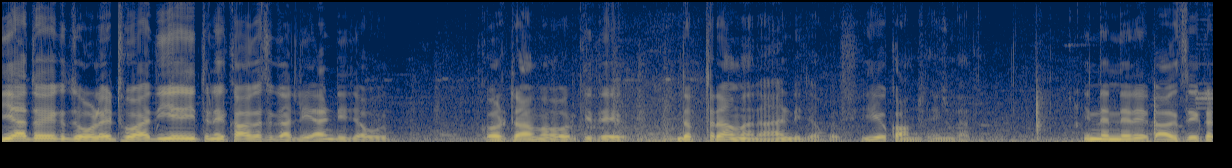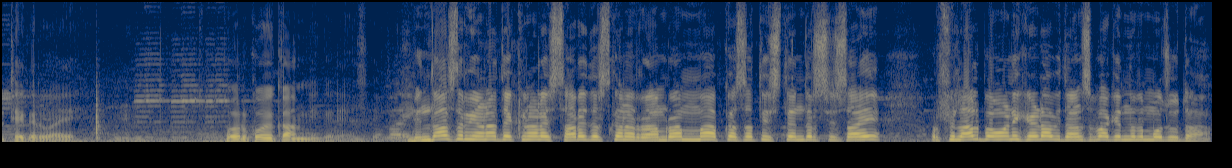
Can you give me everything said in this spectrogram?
या तो एक जोड़े ठुआ दिए इतने कागज़ गाली हांडी जाओ कोर्टा में और किसी दफ्तरा में हांडी जाओ बस ये काम थे इनका तो। इन्हें मेरे कागज़ इकट्ठे करवाए। और कोई काम नहीं करे बिंदास हरियाणा देखने वाले सारे दर्शकों ने राम राम। मैं आपका सतीश सतेंद्र सिसाए और फ़िलहाल भवानी खेड़ा विधानसभा के अंदर मौजूद हाँ।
